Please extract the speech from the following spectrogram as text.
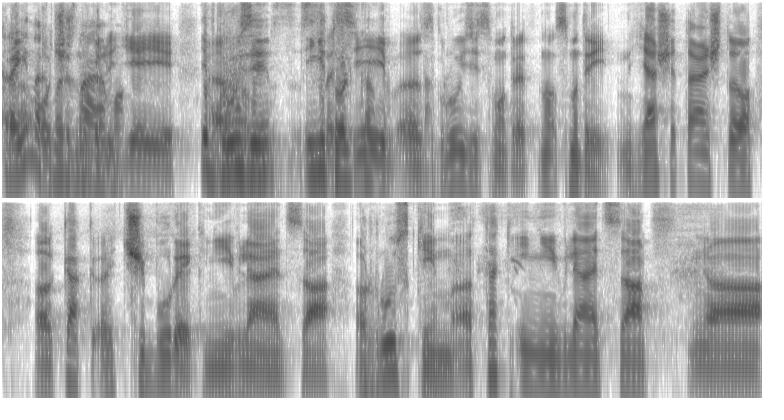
країнах, ми ж очень много знаємо. людей И в э, Грузии, с- и не с только. России, э, с Грузии смотрят. Ну, смотри, я считаю, что э, как э, чебурек не является русским, э, так и не является э,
